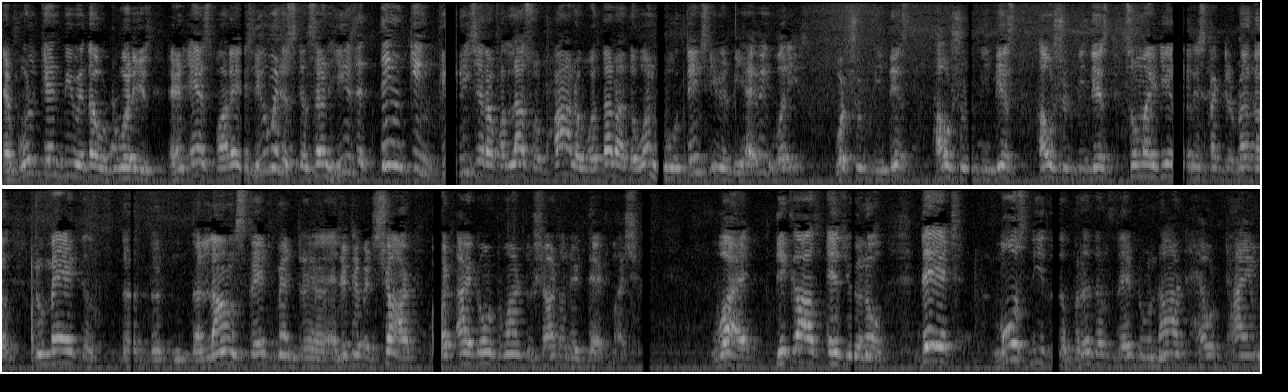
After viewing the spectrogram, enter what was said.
A bull can't be without worries. And as far as human is concerned, he is a thinking creature of Allah subhanahu wa ta'ala, the one who thinks he will be having worries. What should be this? How should be this? How should be this? So my dear respected brother, to make the, the, the long statement uh, a little bit short, but I don't want to shorten it that much. Why? Because as you know, that mostly the brothers, they do not have time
